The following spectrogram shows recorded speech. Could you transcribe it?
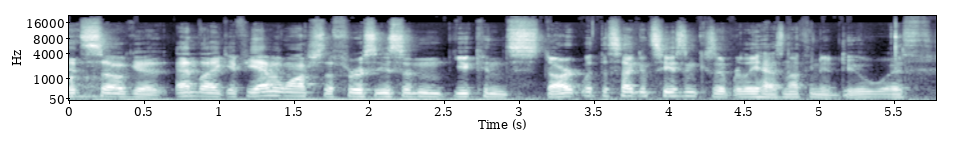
It's so good. And like if you haven't watched the first season, you can start with the second season because it really has nothing to do with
